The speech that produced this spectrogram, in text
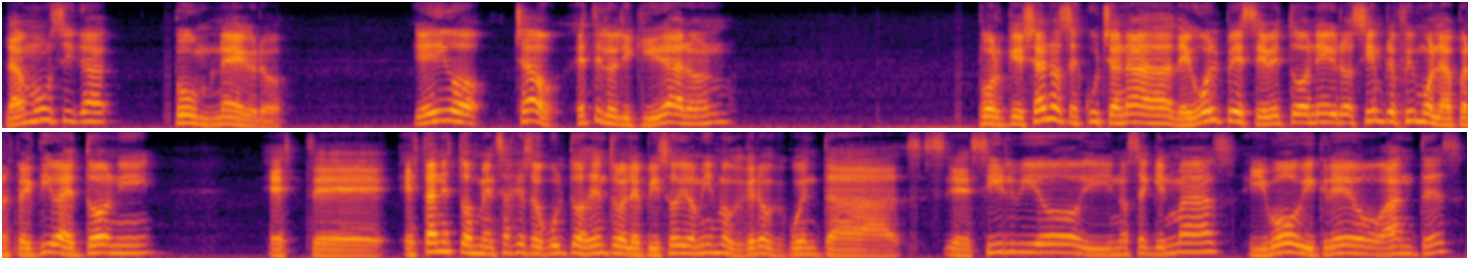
la música, ¡pum! negro. Y ahí digo, chao, este lo liquidaron. Porque ya no se escucha nada, de golpe se ve todo negro, siempre fuimos la perspectiva de Tony. Este, están estos mensajes ocultos dentro del episodio mismo que creo que cuenta eh, Silvio y no sé quién más, y Bobby creo antes.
